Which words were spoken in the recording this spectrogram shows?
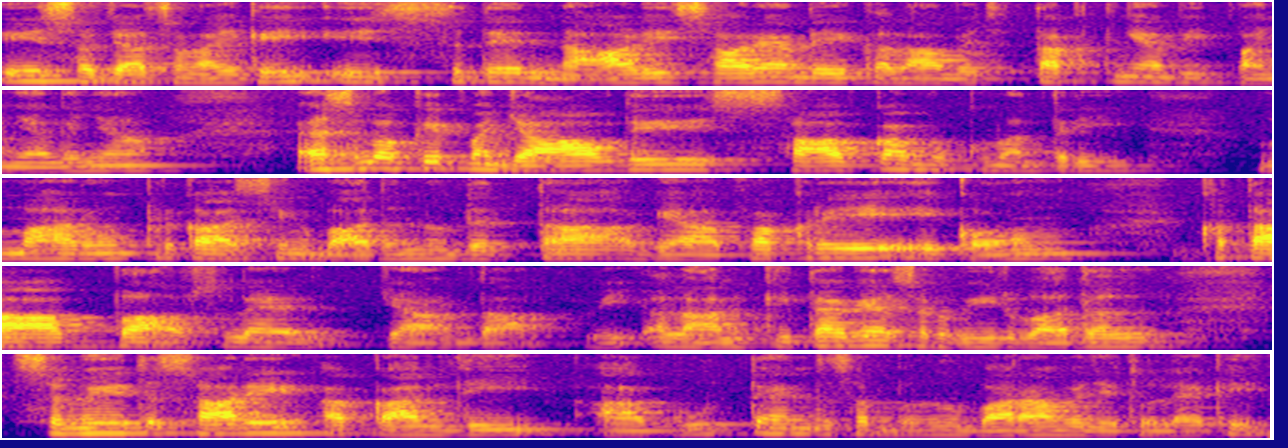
ਇਹ ਸਜ਼ਾ ਸੁਣਾਈ ਗਈ। ਇਸ ਦੇ ਨਾਲ ਹੀ ਸਾਰਿਆਂ ਦੇ ਕਲਾਂ ਵਿੱਚ ਤਖਤੀਆਂ ਵੀ ਪਾਈਆਂ ਗਈਆਂ। ਇਸ ਮੌਕੇ ਪੰਜਾਬ ਦੇ ਸਾਬਕਾ ਮੁੱਖ ਮੰਤਰੀ ਮਹਾਰੂਮ ਪ੍ਰਕਾਸ਼ ਸਿੰਘ ਬਾਦਲ ਨੂੰ ਦਿੱਤਾ ਗਿਆ ਫਖਰੇ। ਇਹ ਕੌਮ ਖਿਤਾਬ ਵਾਪਸ ਲੈ ਜਾਣ ਦਾ ਵੀ ਐਲਾਨ ਕੀਤਾ ਗਿਆ। ਸੁਖਬੀਰ ਬਾਦਲ ਸਮੇਤ ਸਾਰੇ ਅਕਾਲੀ ਆਗੂ 3 ਦਸੰਬਰ ਨੂੰ 12 ਵਜੇ ਤੋਂ ਲੈ ਕੇ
